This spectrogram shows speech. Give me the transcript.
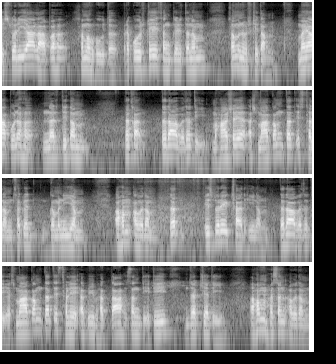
ईश्वरीयालाप समभूत, प्रकोष्ठे संकीर्तन समनुष्ठित मैं पुनः नर्ति तथा तदा वदति, महाशय अस्माक तत्स्थल सकृद गमनीय अहम अवदम, तत् ईश्वरेक्षाधीन तदा वदति, अस्माक तत्स्थले अभी भक्ता सी द्रक्ष्यति। अहम हसन अवदम।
